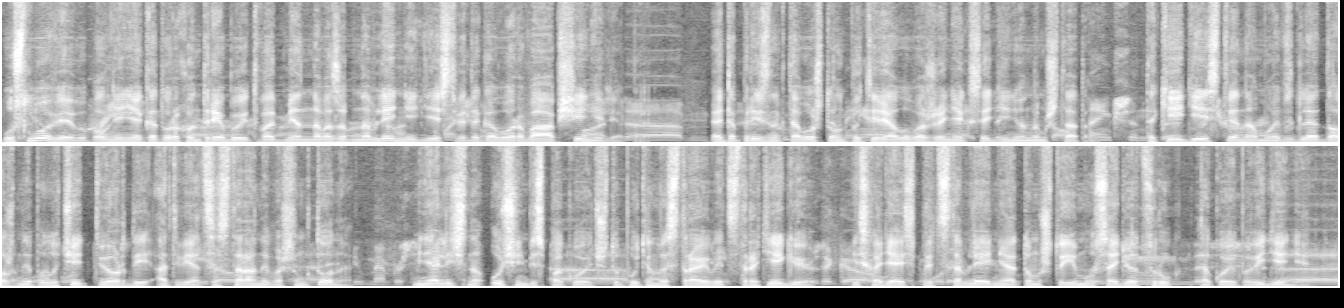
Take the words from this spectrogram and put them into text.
Условия, выполнения которых он требует в обмен на возобновление действия договора, вообще нелепы. Это признак того, что он потерял уважение к Соединенным Штатам. Штатам. Такие действия, на мой взгляд, должны получить твердый ответ со стороны Вашингтона. Меня лично очень беспокоит, что Путин выстраивает стратегию, исходя из представления о том, что ему сойдет с рук такое поведение.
